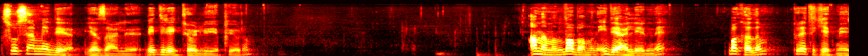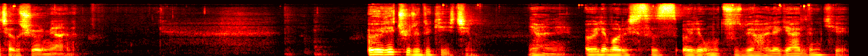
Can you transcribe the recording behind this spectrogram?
sosyal medya yazarlığı ve direktörlüğü yapıyorum. Anamın babamın ideallerini bakalım pratik etmeye çalışıyorum yani. Öyle çürüdü ki içim. Yani öyle barışsız, öyle umutsuz bir hale geldim ki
